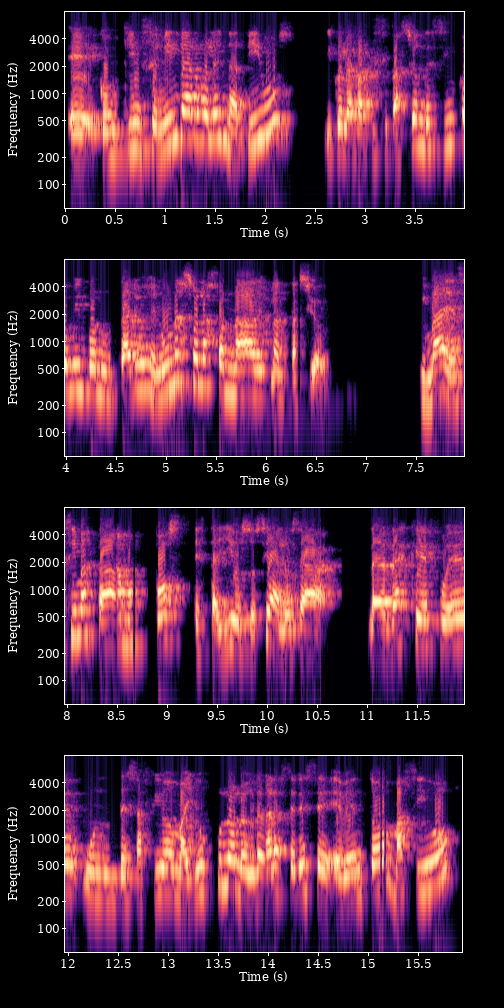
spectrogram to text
eh, con 15.000 árboles nativos y con la participación de 5.000 voluntarios en una sola jornada de plantación. Y más encima estábamos post estallido social, o sea, la verdad es que fue un desafío mayúsculo lograr hacer ese evento masivo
